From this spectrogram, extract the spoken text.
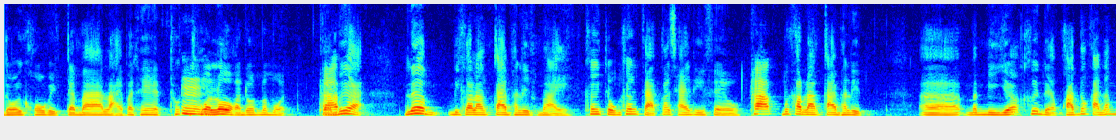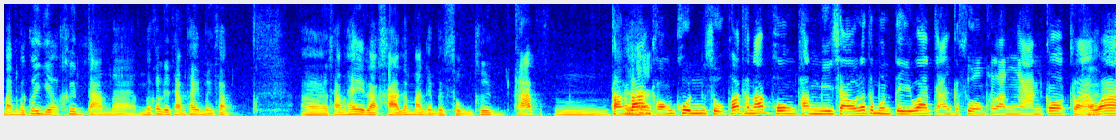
โดยโควิดกันมาหลายประเทศทุกอืมทั่วโลกอะโดนมาหมดครัแต่บเมื่อ เริ่มมีกำลังการผลิตใหม่ เครื่องจงเครื่องจักรก็ใช้ดีเซลครับเมื่อกำลังการผลิตเอ่อมันมีเยอะขึ้นเนี่ยความต้องการน้ำมันมันก็เยอะขึ้นตามมา มันก็เลยทำให้เหมือนกับเอ่อทำให้ราคาน้ำมันเนี่ยมันสูงขึ้นครับอืมทางด้านะฮะของคุณสุพัฒนพงษ์พันธ์มีชาวรัฐมนตรีว่าการกระทรวงพลังงานก็กล่าวครับว่า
